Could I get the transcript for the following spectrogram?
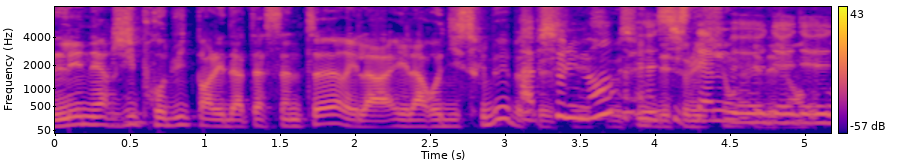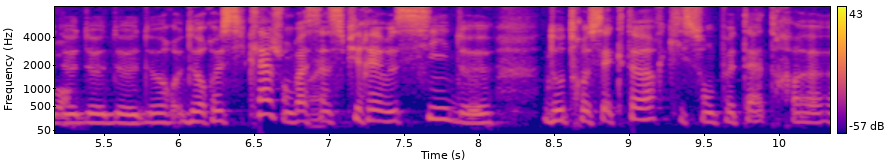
l'énergie produite par les data centers et la, et la redistribuer parce Absolument, que un système de, de, de, recyclage. On va s'inspirer aussi d'autres secteurs qui sont peut-être euh,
